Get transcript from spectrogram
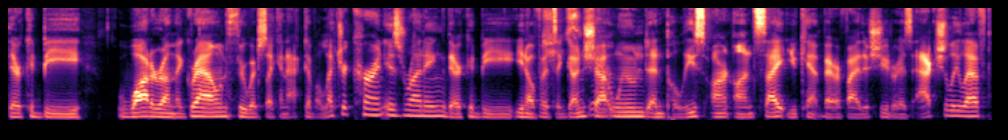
There could be water on the ground through which like an active electric current is running. There could be, you know, if it's a gunshot yeah. wound and police aren't on site, you can't verify the shooter has actually left.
